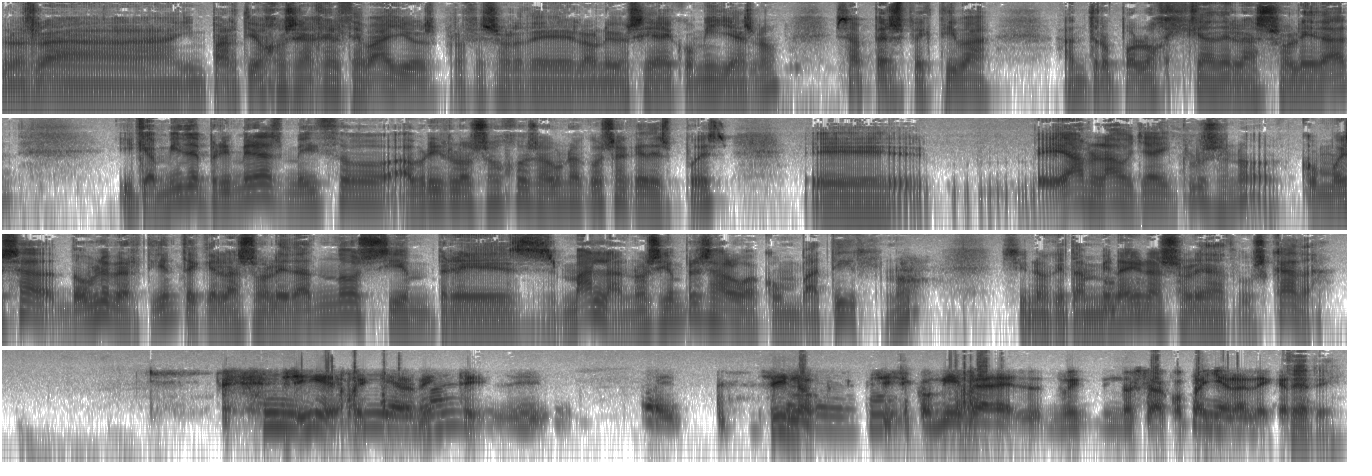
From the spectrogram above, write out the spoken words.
Nos la impartió José Ángel Ceballos, profesor de la Universidad de Comillas, ¿no? Esa perspectiva antropológica de la soledad y que a mí de primeras me hizo abrir los ojos a una cosa que después eh, he hablado ya incluso, ¿no? Como esa doble vertiente, que la soledad no siempre es mala, no siempre es algo a combatir, ¿no? Sino que también hay una soledad buscada. Sí, efectivamente. Sí, no, si se comienza nuestra compañera de.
